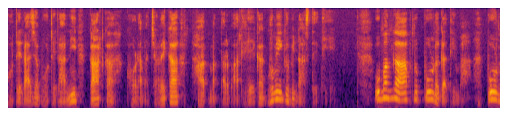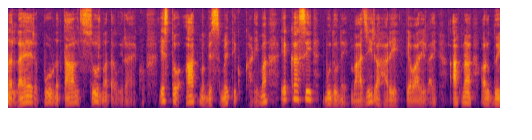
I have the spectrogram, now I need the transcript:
भोटे राजा भोटे रानी काठका घोडामा चढेका हातमा तरबार लिएका घुमी घुमी नाच्दै थिए। उमङ्ग आफ्नो पूर्ण गतिमा पूर्ण लय र पूर्ण ताल सुरमा दौडिरहेको यस्तो आत्मविस्मृतिको घडीमा एक्कासी बुदुने माझी र हरे तेवारीलाई आफ्ना अरू दुई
